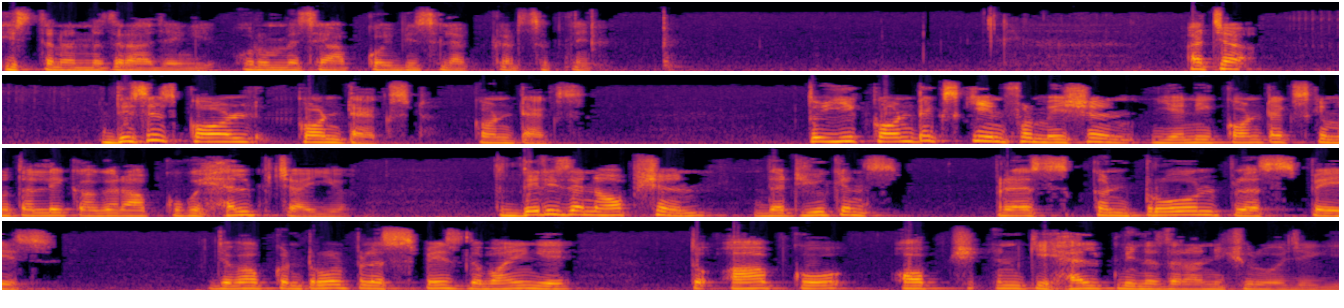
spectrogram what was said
اس طرح نظر آ جائیں گے اور ان میں سے آپ کوئی بھی سلیکٹ کر سکتے ہیں۔ اچھا this is called context context تو یہ کانٹیکس کی انفارمیشن یعنی کانٹیکس کے متعلق اگر آپ کو کوئی ہیلپ چاہیے، تو there is an option that you can press control plus space جب آپ کنٹرول پلس اسپیس دبائیں گے، تو آپ کو آپشن کی ہیلپ بھی نظر آنی شروع ہو جائے گی۔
